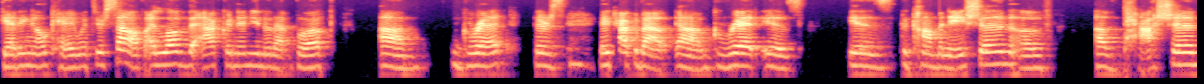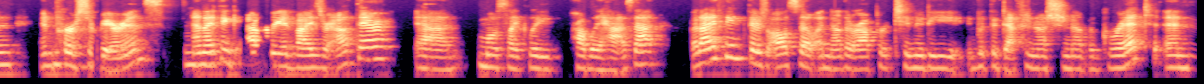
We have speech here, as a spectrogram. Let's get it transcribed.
getting okay with yourself. I love the acronym, you know that book um, grit there's they talk about uh, grit is is the combination of of passion and mm-hmm. perseverance mm-hmm. and i think every advisor out there uh, most likely probably has that but i think there's also another opportunity with the definition of a grit and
